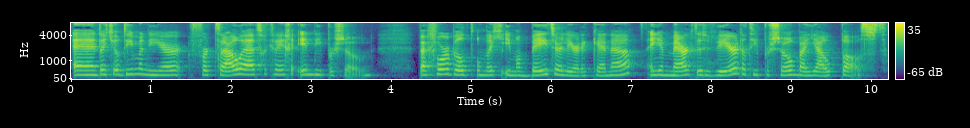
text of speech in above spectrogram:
en dat je op die manier vertrouwen hebt gekregen in die persoon. Bijvoorbeeld omdat je iemand beter leerde kennen en je merkt dus weer dat die persoon bij jou past.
